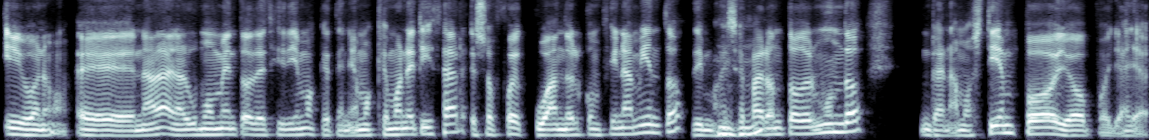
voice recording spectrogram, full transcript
Y bueno, eh, nada, en algún momento decidimos que teníamos que monetizar, eso fue cuando el confinamiento, dimos ese parón todo el mundo, ganamos tiempo, yo pues ya, ya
